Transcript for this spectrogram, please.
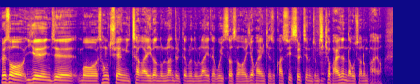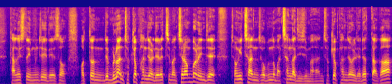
그래서 이게 이제 뭐 성추행 2차 가해 이런 논란들 때문에 논란이 되고 있어서 이게 과연 계속 갈 수 있을지는 좀 지켜봐야 된다고 저는 봐요. 당에서도 이 문제에 대해서 어떤 이제 물론 적격 판 판정을 내렸지만 지난번에 이제 정희찬 저분도 마찬가지지만 적격 판정을 내렸다가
